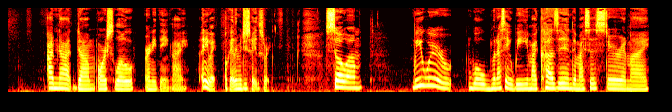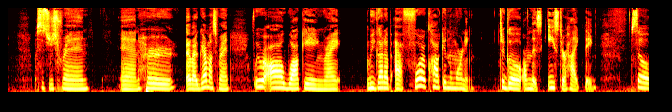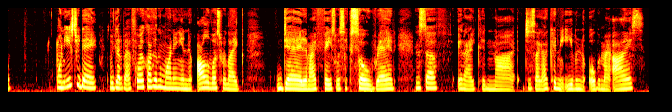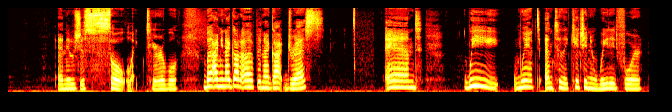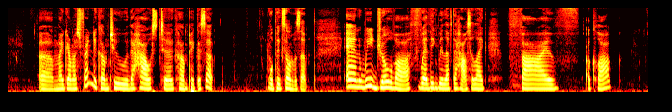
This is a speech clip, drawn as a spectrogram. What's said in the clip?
I'm not dumb or slow or anything. I anyway, okay, let me just tell you the story. So um we were well, when I say we, my cousin and my sister and my my sister's friend and her and my grandma's friend, we were all walking, right? We got up at four o'clock in the morning to go on this Easter hike thing. So on Easter Day, we got up at four o'clock in the morning, and all of us were like dead, and my face was like so red and stuff, and I could not, just like I couldn't even open my eyes, and it was just so like terrible. But I mean, I got up and I got dressed, and we went into the kitchen and waited for uh, my grandma's friend to come to the house to come pick us up will pick some of us up. And we drove off. I think we left the house at like five o'clock.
